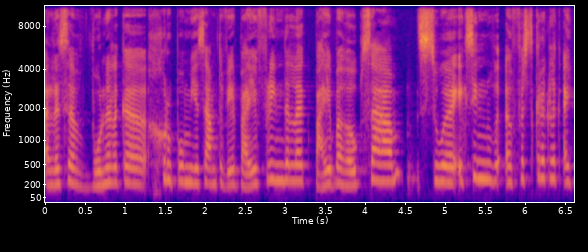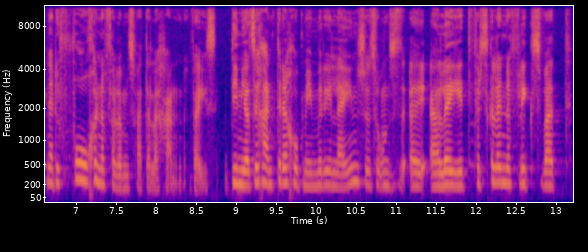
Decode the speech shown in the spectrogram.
Hulle is 'n wonderlike groep om mee saam te werk, baie vriendelik, baie behulpsaam. So ek sien uh, verskriklik uit na die volgende films wat hulle gaan wys. Die Nielsie gaan terug op memory lane, soos ons uh, hulle het verskillende flieks wat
